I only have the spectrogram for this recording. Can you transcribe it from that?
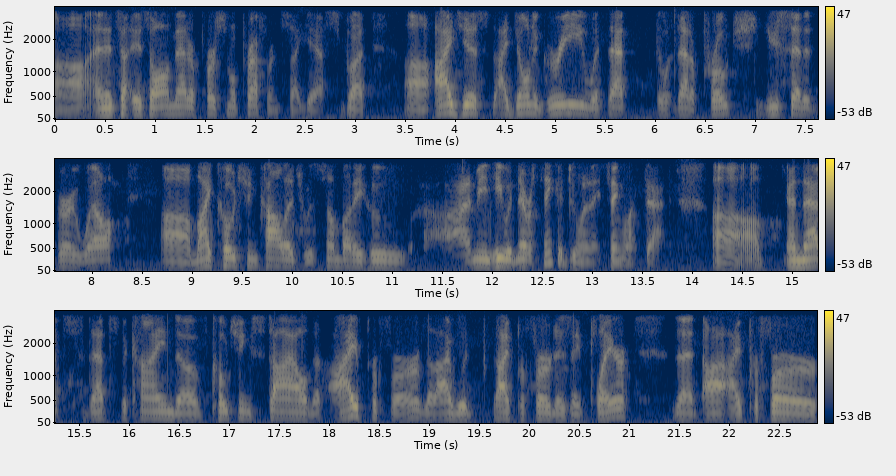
Uh, and it's it's all a matter of personal preference, I guess. But uh, I just I don't agree with that that approach. You said it very well. Uh, my coach in college was somebody who, I mean, he would never think of doing anything like that. Uh, and that's that's the kind of coaching style that I prefer. That I would I preferred as a player. That I, I prefer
